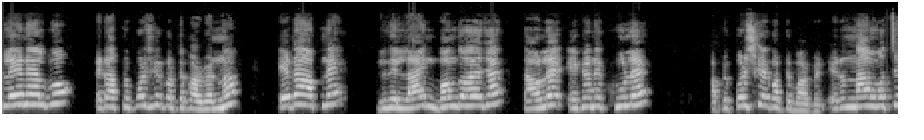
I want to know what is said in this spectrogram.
প্লেন এলবো। এটা আপনি পরিষ্কার করতে পারবেন না। এটা আপনি যদি লাইন বন্ধ হয়ে যায় তাহলে এখানে খুলে আপনি পরিষ্কার করতে পারবেন। এটার নাম হচ্ছে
